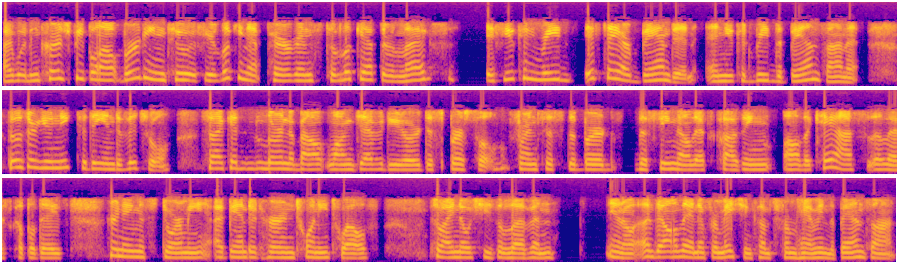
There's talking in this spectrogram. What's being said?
I would encourage people out birding too. If you're looking at peregrines, to look at their legs if you can read if they are banded and you could read the bands on it those are unique to the individual. So i could learn about longevity or dispersal. For instance the bird the female that's causing all the chaos the last couple of days her name is stormy. I banded her in 2012 so i know she's 11 you know and all that information comes from having the bands on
